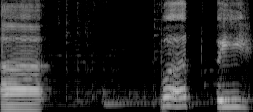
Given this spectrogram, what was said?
Uh, but, e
